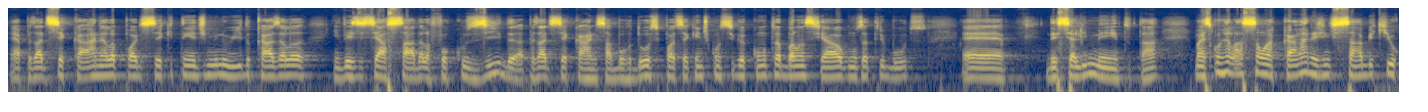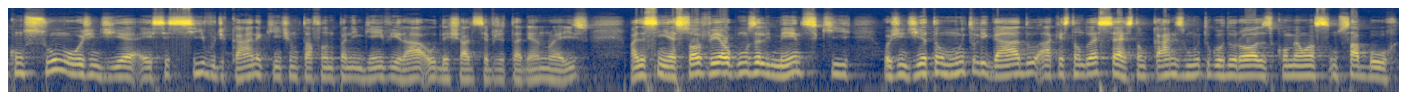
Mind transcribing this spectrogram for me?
é, apesar de ser carne, ela pode ser que tenha diminuído caso ela, em vez de ser assada, ela for cozida, apesar de ser carne sabor doce, pode ser que a gente consiga contrabalancear alguns atributos é, desse alimento, tá? Mas com relação à carne, a gente sabe que o consumo hoje em dia é excessivo de carne, que a gente não está falando para ninguém virar ou deixar de ser vegetariano, não é isso. Mas assim, é só ver alguns alimentos que hoje em dia estão muito ligados à questão do excesso. Então, carnes muito gordurosas, como é um, um sabor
